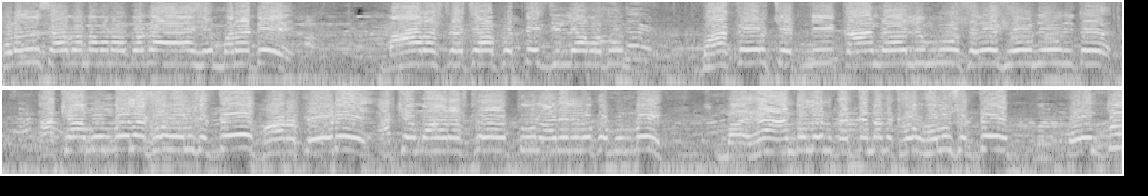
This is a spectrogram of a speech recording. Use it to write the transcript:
फडणवीस साहेबांना म्हणा बघा हे मराठे महाराष्ट्राच्या प्रत्येक जिल्ह्यामधून भाकर चटणी कांदा लिंबू सगळं घेऊन येऊन इथं अख्ख्या मुंबईला खाऊ घालू शकते एवढे अख्ख्या महाराष्ट्रातून आलेले लोक मुंबई. ह्या आंदोलन करताना खाऊ घालू शकते परंतु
